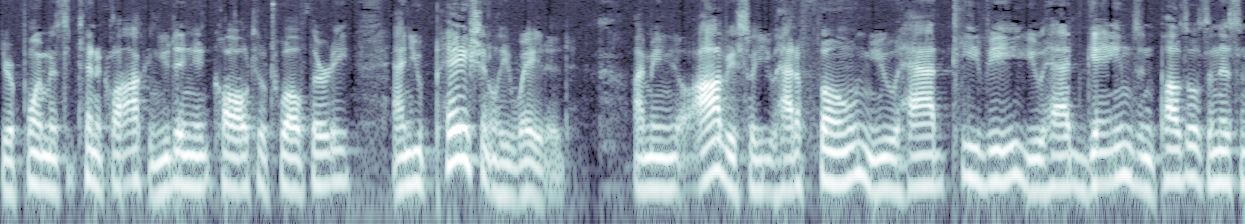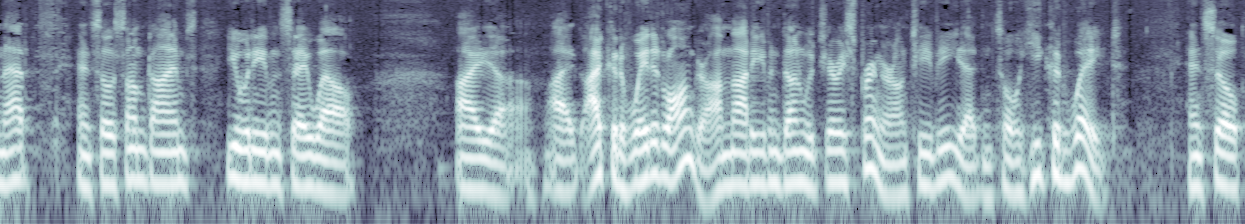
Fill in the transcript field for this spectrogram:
Your appointment's at 10 o'clock, and you didn't get called till 12.30, and you patiently waited I mean, obviously, you had a phone, you had TV, you had games and puzzles and this and that. And so sometimes you would even say, well, I, uh, I, I could have waited longer. I'm not even done with Jerry Springer on TV yet. And so he could wait. And so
